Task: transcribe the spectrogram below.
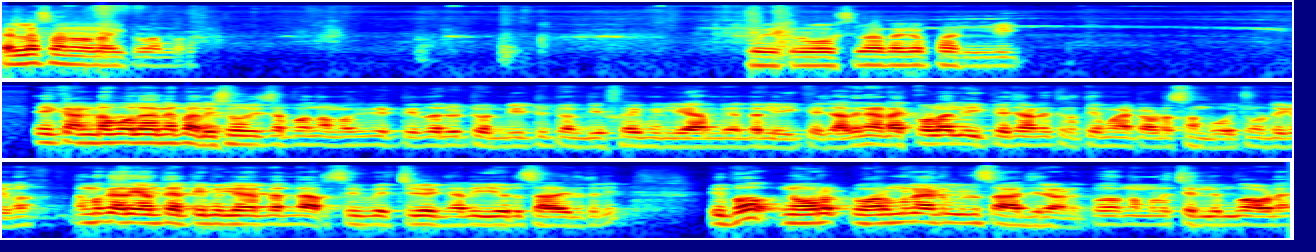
എല്ലാ സാധനവും ആയിക്കോളാം പറ. മീറ്റർ ബോക്സിലതൊക്കെ പല്ലി. ഈ കണ്ട പോലെ തന്നെ പരിശോധിച്ചപ്പോൾ നമുക്ക് കിട്ടിയത് ഒരു twenty two twenty five milli ആംബിയറിന്റെ ലീക്കേജ് അതിനിടയ്ക്കുള്ള ലീക്കേജ് ആണ് കൃത്യമായിട്ട് അവിടെ സംഭവിച്ചുകൊണ്ടിരിക്കുന്നത്. നമുക്കറിയാം തേർട്ടി മില്ലി ആംബിയറിന്റെ അർസി വെച്ച് കഴിഞ്ഞാൽ ഈ ഒരു സാഹചര്യത്തിൽ ഇപ്പോൾ നോർമൽ ആയിട്ടുള്ള ഒരു സാഹചര്യമാണ്. ഇപ്പോൾ നമ്മൾ ചെല്ലുമ്പോൾ അവിടെ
